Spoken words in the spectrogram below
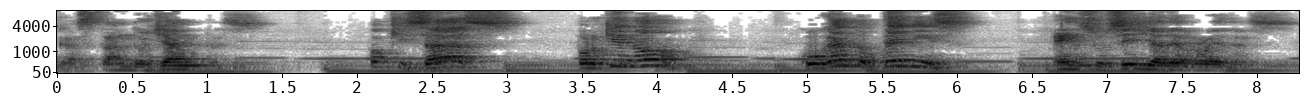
gastando llantas. O quizás, ¿por qué no? Jugando tenis en su silla de ruedas.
